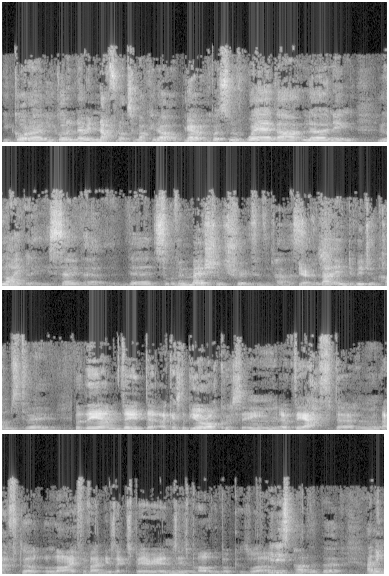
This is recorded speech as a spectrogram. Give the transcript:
You gotta you gotta know enough not to muck it up, but, Yeah. but sort of wear that learning Mhm. lightly so that the sort of emotional truth of the person, Yes. that individual comes through. But the, um, the, the I guess the bureaucracy Mm. of the after Mm. afterlife of Anya's experience is Mm. part of the book as well. It is part of the book. I mean,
